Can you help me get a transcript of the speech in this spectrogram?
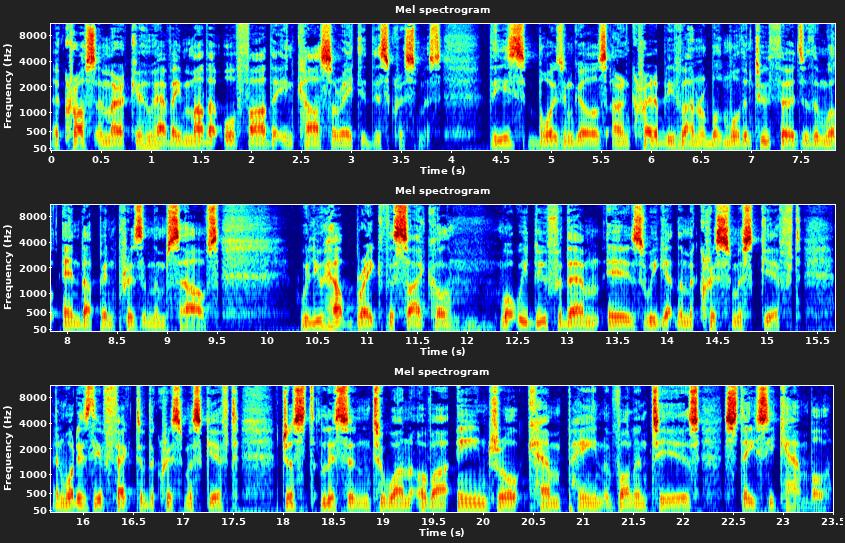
across America who have a mother or father incarcerated this Christmas. Christmas. These boys and girls are incredibly vulnerable. More than two thirds of them will end up in prison themselves. Will you help break the cycle? What we do for them is we get them a Christmas gift. And what is the effect of the Christmas gift? Just listen to one of our Angel campaign volunteers, Stacy Campbell.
